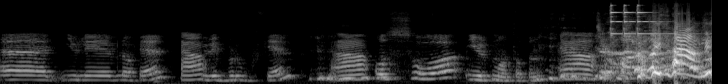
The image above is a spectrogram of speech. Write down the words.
Eh, Julie Blåfjell, ja, Julie Blodfjell, ja. og så Jul på Månetoppen. ja. Det var Jævlig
